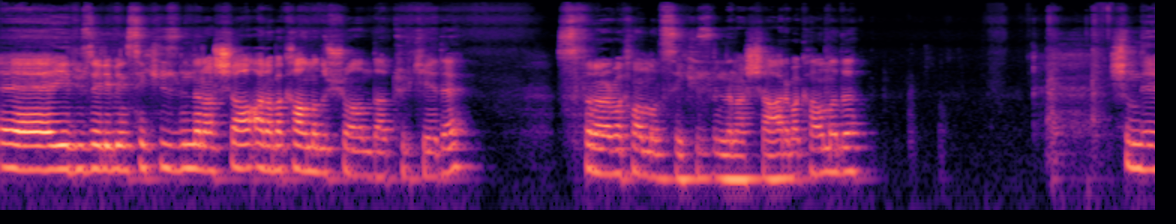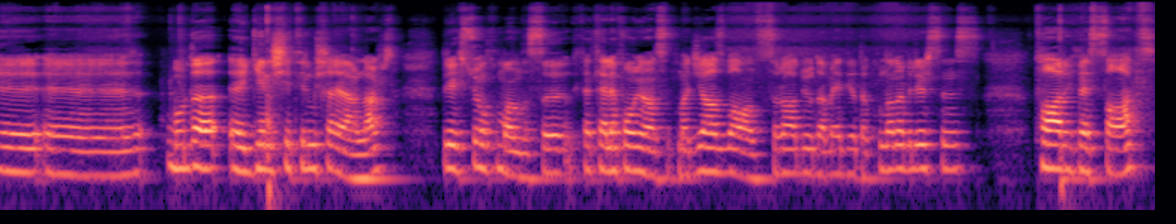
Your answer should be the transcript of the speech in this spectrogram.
e, 750 bin, 800 binden aşağı araba kalmadı şu anda Türkiye'de. Sıfır araba kalmadı. 800 binden aşağı araba kalmadı. Şimdi e, burada e, genişletilmiş ayarlar, direksiyon kumandası, te- telefon yansıtma, cihaz bağlantısı, radyoda, medyada kullanabilirsiniz. Tarih ve saat,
